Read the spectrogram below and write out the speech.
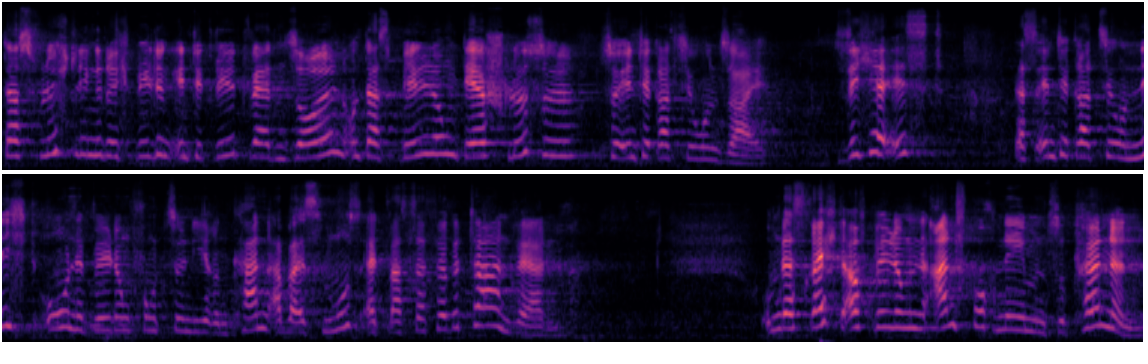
dass Flüchtlinge durch Bildung integriert werden sollen und dass Bildung der Schlüssel zur Integration sei. Sicher ist, dass Integration nicht ohne Bildung funktionieren kann, aber es muss etwas dafür getan werden. Um das Recht auf Bildung in Anspruch nehmen zu können,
